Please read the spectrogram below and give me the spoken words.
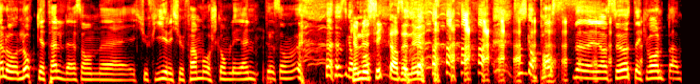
til å lokke til det sånn eh, 24-25 års gamle jente som skal, Hvem du sikter til nå? som skal passe den ja, søte kvalpen.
